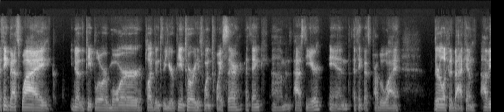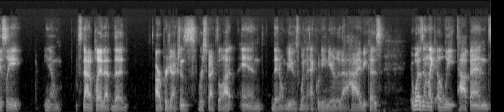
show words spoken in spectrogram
I think that's why you know the people who are more plugged into the European tour. He's won twice there, I think, um, in the past year, and I think that's probably why they're looking to back him. Obviously, you know it's not a play that the our projections respect a lot, and they don't view his win equity nearly that high because it wasn't like elite top end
